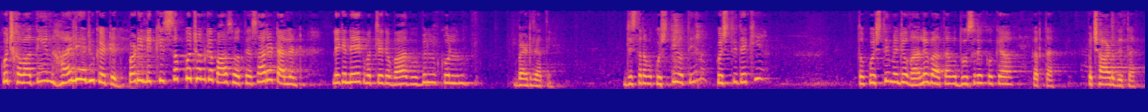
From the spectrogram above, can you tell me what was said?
کچھ خواتین ہائیلی ایجوکیٹڈ پڑھی لکھی، سب کچھ ان کے پاس ہوتے ہیں، سارے ٹیلنٹ لیکن ایک بچے کے بعد وہ بالکل بیٹھ جاتی۔ جس طرح وہ کشتی ہوتی ہے نا، کشتی دیکھیے۔ تو کشتی میں جو غالب آتا ہے، وہ دوسرے کو کیا کرتا ہے؟ پچھاڑ دیتا ہے۔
